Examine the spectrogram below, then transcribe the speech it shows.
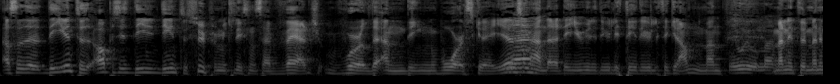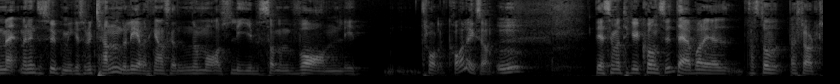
Alltså det, det är ju inte, ja precis, det är ju det är inte supermycket liksom såhär världs world ending wars grejer Nej. som händer. Det är ju, det är ju lite, det är ju lite grann men Jo, jo men, Men inte, men, men inte supermycket så du kan ändå leva ett ganska normalt liv som en vanlig trollkarl liksom. mm. Det som jag tycker är konstigt är bara fast då, fast klart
